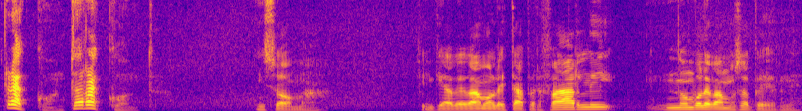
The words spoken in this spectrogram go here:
Racconta, racconta. Insomma, finché avevamo l'età per farli, non volevamo saperne.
